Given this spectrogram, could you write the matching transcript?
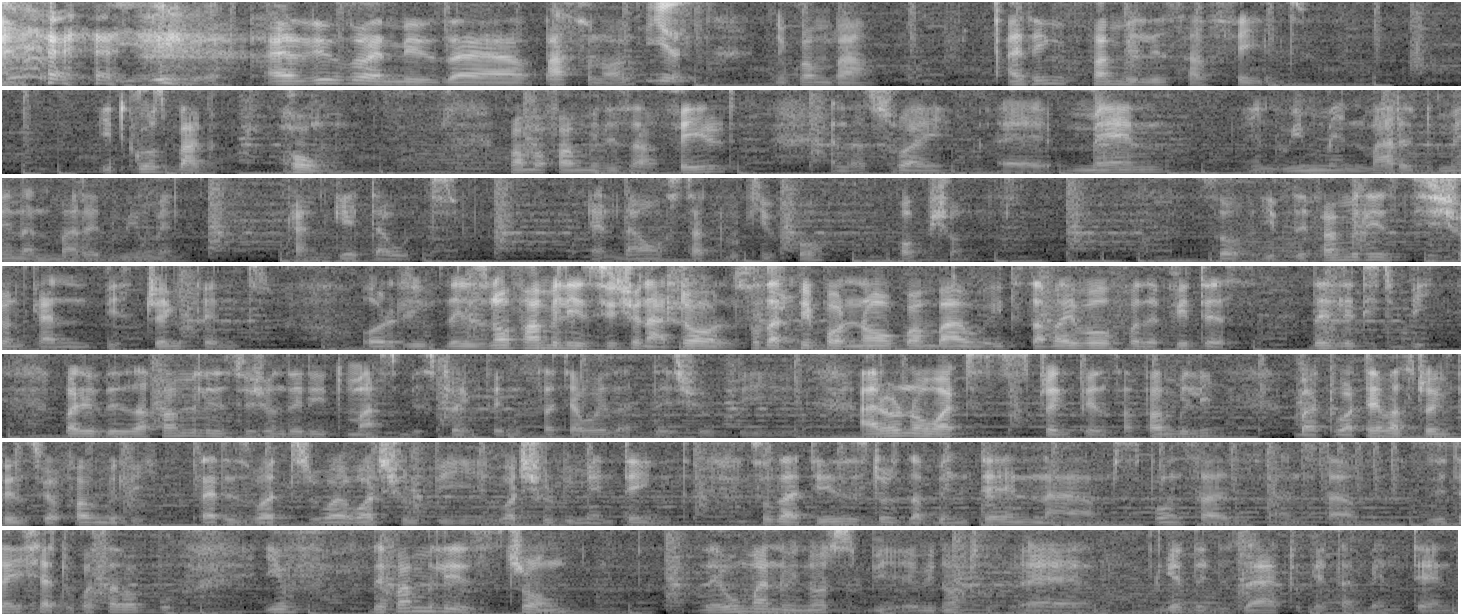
and this one is uh, personal. yes Ni kwamba I think families have failed. it goes back home kwamba families have failed and that's why uh, men and women married men and married women can get out and now start looking for options so if the family institution can be strengthened or if there is no family institution at all so that people know kwamba it's survival for the fittest then let it be. But if there's a family institution then it must be strengthened in such a way that they should be i don't know what strengthens a family but whatever strengthens your family that is what what should be what should be maintained. So that hizi stores za maintain um, sponsors and stuff zitaisha tu kwa sababu if the family is strong the woman will not be will not uh, get the desire to get a benten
